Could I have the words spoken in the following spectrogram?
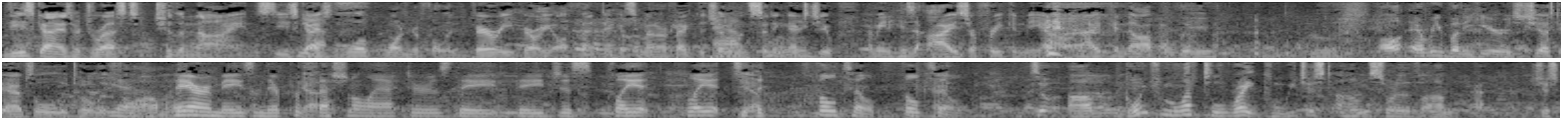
These guys are dressed to the nines. These guys Yes. look wonderful and very, very authentic. As a matter of fact, the gentleman sitting next to you, I mean, his eyes are freaking me out. I cannot believe. All, everybody here is just absolutely, totally Yeah, phenomenal. they are amazing. They're professional actors. They they just play it play it to Yeah. the full tilt, full Okay. tilt. So, um, going from left to right, can we just um, sort of um, just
